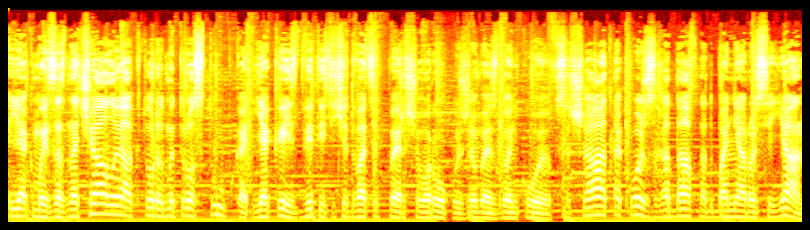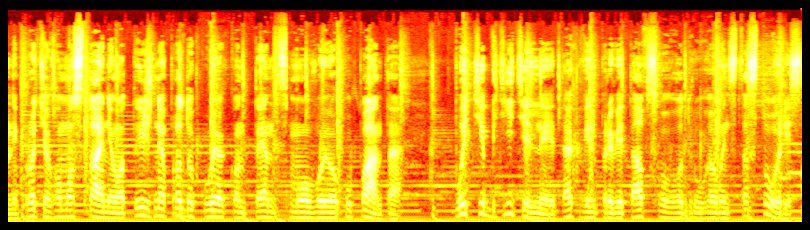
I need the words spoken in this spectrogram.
Як ми зазначали, актор Дмитро Ступка, який з 2021 року живе з донькою в США, також згадав надбання росіян і протягом останнього тижня продукує контент з мовою окупанта. Будьте бдітельні, так він привітав свого друга в інстасторіс.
